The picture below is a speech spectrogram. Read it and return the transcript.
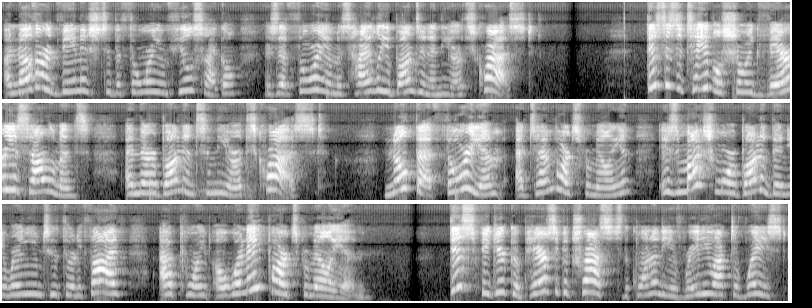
another advantage to the thorium fuel cycle is that thorium is highly abundant in the Earth's crust. This is a table showing various elements and their abundance in the Earth's crust. Note that thorium at 10 parts per million is much more abundant than uranium-235 at 0.018 parts per million. This figure compares and contrasts the quantity of radioactive waste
